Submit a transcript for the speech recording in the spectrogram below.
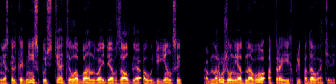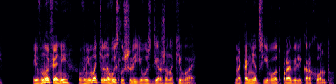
Несколько дней спустя Телобан, войдя в зал для аудиенций, обнаружил не одного, а троих преподавателей. И вновь они внимательно выслушали его сдержанно кивая. Наконец его отправили к Архонту.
